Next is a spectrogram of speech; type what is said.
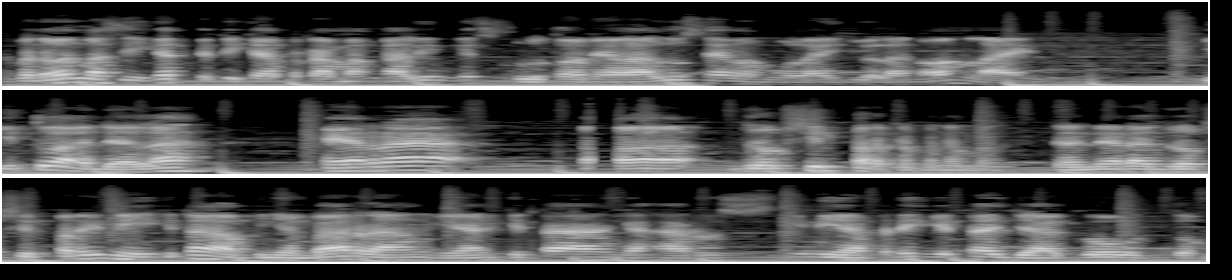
Teman-teman masih ingat ketika pertama kali mungkin 10 tahun yang lalu saya memulai jualan online itu adalah era uh, dropshipper teman-teman dan era dropshipper ini kita nggak punya barang ya kita nggak harus ini ya penting kita jago untuk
